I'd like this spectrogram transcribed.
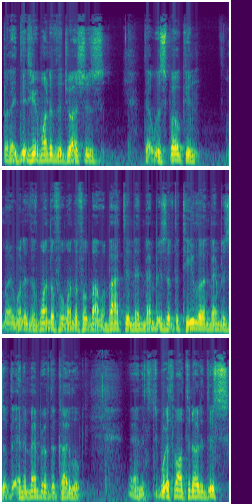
but I did hear one of the drushes that was spoken by one of the wonderful, wonderful Balabatim and members of the Kehila and members of the, and a member of the Kailo. And it's worthwhile to know that this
